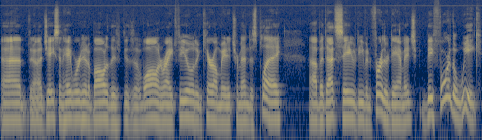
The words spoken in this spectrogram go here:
Uh, uh, Jason Heyward hit a ball to the, to the, wall in right field, and Carroll made a tremendous play, uh, but that saved even further damage. Before the week,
